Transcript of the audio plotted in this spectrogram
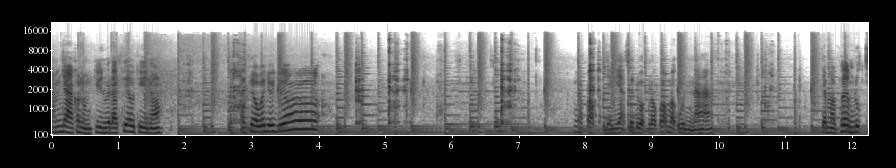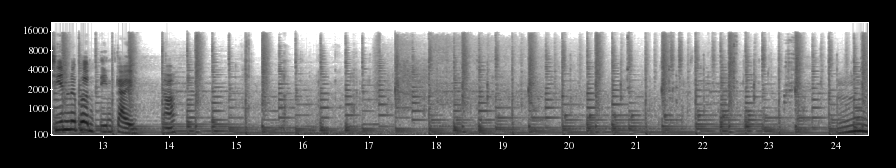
น้ำยาขนมจีนเวลาเคี่ยวทีเนาะเอาเคี่ยวไว้เยอะๆ แล้วก็อย่างเงี้ยสะดวกเราก็มาอุ่นนะคะจะมาเพิ่มลูกชิ้นหรือเพิ่มตีนไก่เนาะอืม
